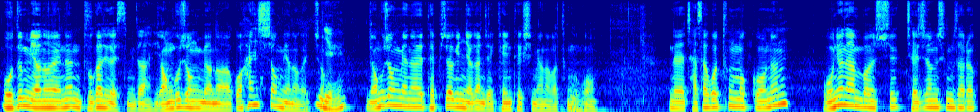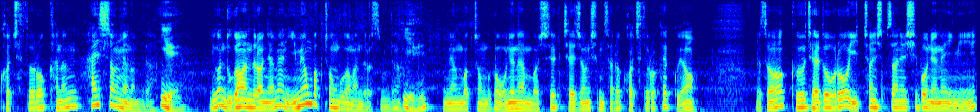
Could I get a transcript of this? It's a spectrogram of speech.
모든 면허에는 두 가지가 있습니다. 영구적 면허하고 한시적 면허가 있죠. 예. 영구적 면허의 대표적인 예가 이제 개인 택시 면허 같은 거고. 음. 근데 자사고 특목고는 5년에 한 번씩 재지정 심사를 거치도록 하는 한시적 면허입니다. 예. 이건 누가 만들었냐면 이명박 정부가 만들었습니다. 예. 이명박 정부가 5년에 한 번씩 재정 심사를 거치도록 했고요. 그래서 그 제도로 2014년 15년에 이미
